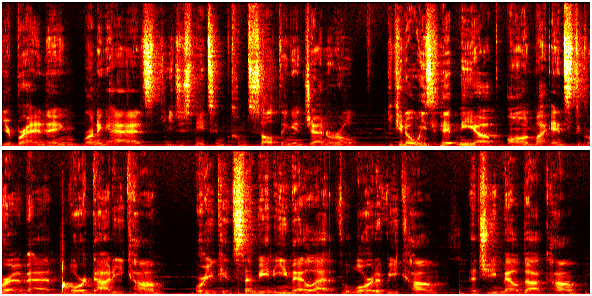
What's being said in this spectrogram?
your branding, running ads, you just need some consulting in general, you can always hit me up on my Instagram at lord.ecom or you can send me an email at thelordofecom at gmail.com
